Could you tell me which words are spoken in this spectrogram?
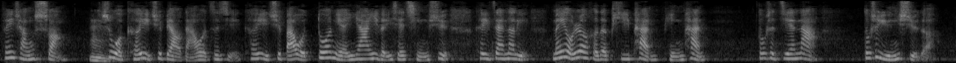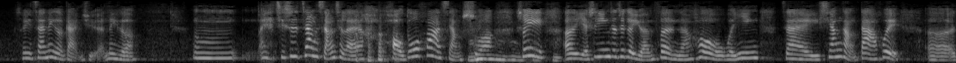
非常爽，嗯，是我可以去表达我自己，可以去把我多年压抑的一些情绪，可以在那里没有任何的批判评判，都是接纳，都是允许的，所以在那个感觉那个。嗯，哎呀，其实这样想起来，好多话想说，所以呃，也是因着这个缘分，然后文英在香港大会呃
